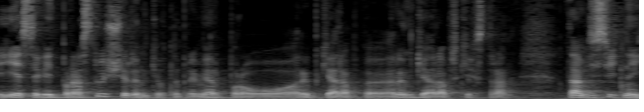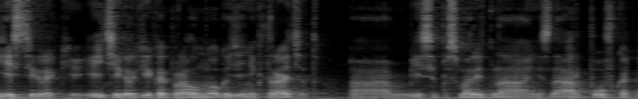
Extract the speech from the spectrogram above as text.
И если говорить про растущие рынки, вот, например, про рынки, араб, э, рынки арабских стран, там действительно есть игроки. И эти игроки, как правило, много денег тратят. А, если посмотреть на, не знаю, арпу в, как,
